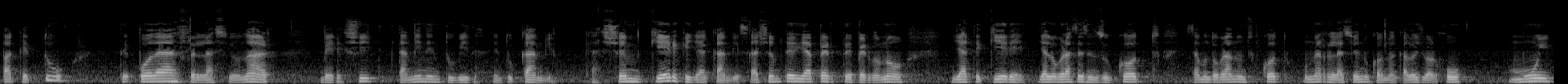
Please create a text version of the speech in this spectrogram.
para que tú te puedas relacionar Bereshit también en tu vida, en tu cambio. Hashem quiere que ya cambies. Hashem te, ya te perdonó, ya te quiere, ya lograste en Sukkot, estamos logrando en Sukkot una relación con Akadosh Barhu muy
